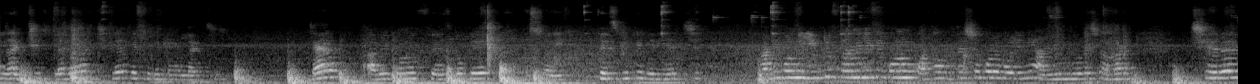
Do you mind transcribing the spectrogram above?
আমার পিছনে কেমন লাগছিস যাই হোক, আমি কোনো ফেসবুকে সরি ফেসবুকে বেরিয়ে যাচ্ছি। আমি কোনো ইউটিউব ফ্যামিলিকে কোনো কথা উদ্দেশ্য করে বলিনি, আমি বলেছি আমার ছেলের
